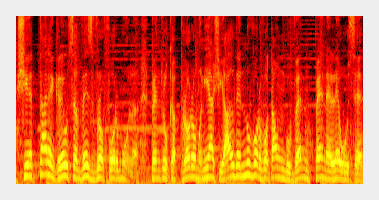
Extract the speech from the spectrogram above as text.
Și e tare greu să vezi vreo formulă Pentru că Pro-România și ALDE nu vor vota un guvern PNL-USR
